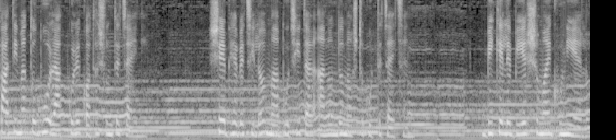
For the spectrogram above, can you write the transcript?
ফাতিমা তবুও রাগ করে কথা শুনতে চায়নি। সে ভেবেছিল মা বুঝি তার আনন্দ নষ্ট করতে চাইছেন। বিকেলে বিয়ের সময় ঘনিয়ে এলো।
